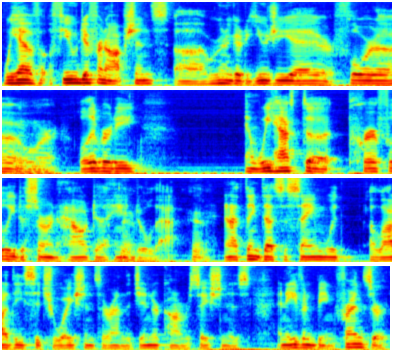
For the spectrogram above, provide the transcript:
we have a few different options. Uh, we're gonna go to UGA or Florida Mhm. or Liberty, and we have to prayerfully discern how to handle that. Yeah. And I think that's the same with a lot of these situations around the gender conversation is, and even being friends or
